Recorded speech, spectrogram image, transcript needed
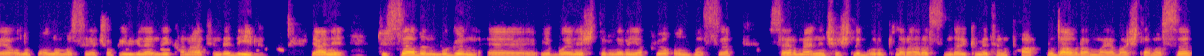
e, olup olmamasıyla çok ilgilendiği kanaatinde değilim. Yani TÜSİAD'ın bugün e, bu eleştirileri yapıyor olması sermayenin çeşitli grupları arasında hükümetin farklı davranmaya başlaması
